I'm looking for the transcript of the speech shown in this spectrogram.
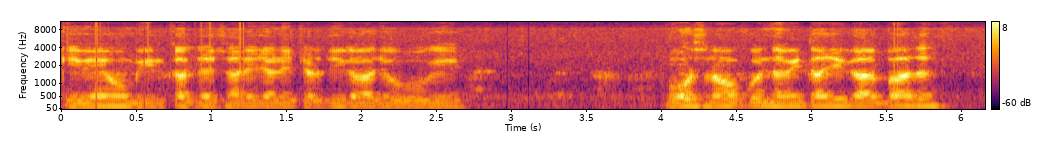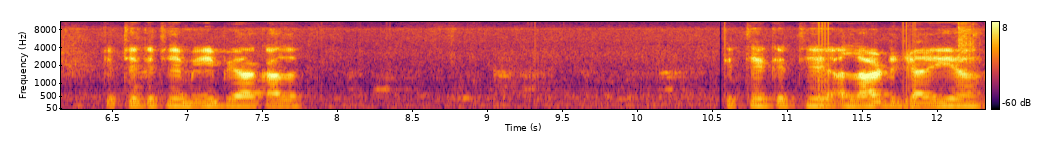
ਕਿਵੇਂ ਹੋ? ਉਮੀਦ ਕਰਦੇ ਸਾਰੇ ਜਣੇ ਚੜ੍ਹਦੀ ਕਲਾ ਚ ਹੋਵੋਗੇ। ਹੋਰ ਸੁਣਾਓ, ਕੋਈ ਨਵੀਂ ਤਾਜੀ ਗੱਲਬਾਤ? ਕਿੱਥੇ ਕਿੱਥੇ ਮੀਂਹ ਪਿਆ ਕੱਲ ਕਿੱਥੇ ਕਿੱਥੇ ਅਲਰਟ ਜਾਰੀ ਆ?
